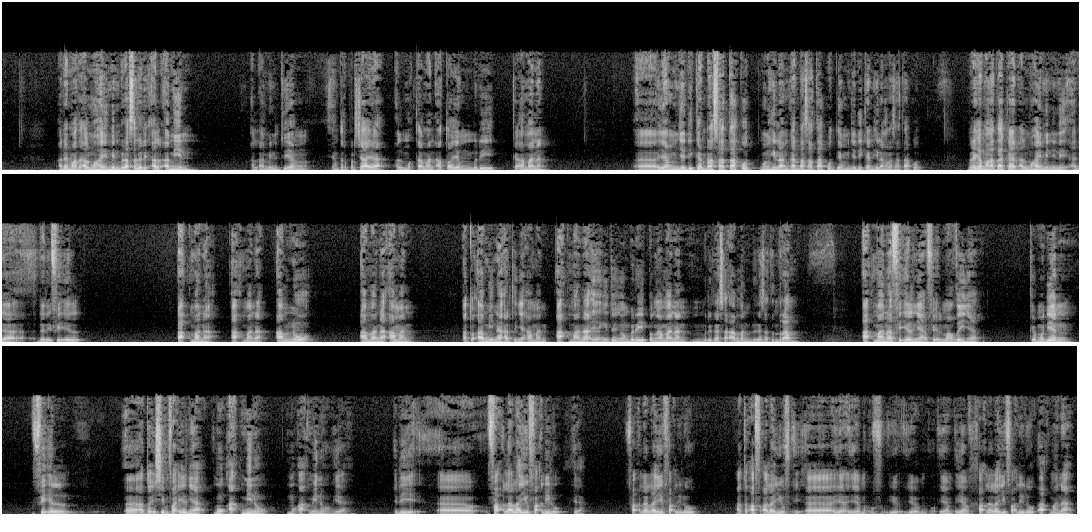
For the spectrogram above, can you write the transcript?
Ada yang al-muhaimin berasal dari al-amin. Al-amin itu yang yang terpercaya, al-mu'taman atau yang memberi keamanan. Uh, yang menjadikan rasa takut, menghilangkan rasa takut, yang menjadikan hilang rasa takut. Mereka mengatakan al-muhaimin ini ada dari fiil a'mana, a'mana, amnu, amana, aman atau amina artinya aman. Amana yang itu yang memberi pengamanan, memberi rasa aman, memberi rasa tentram. Amana fiilnya, fiil madhinya. Kemudian fiil uh, atau isim fa'ilnya mu'aminu, mu'aminu ya. Jadi uh, fa'lala yufa'lilu ya. Fa'lala yufa'lilu atau af'ala yuf uh, ya ya ya ya, ya fa'lala yufa'lilu amana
